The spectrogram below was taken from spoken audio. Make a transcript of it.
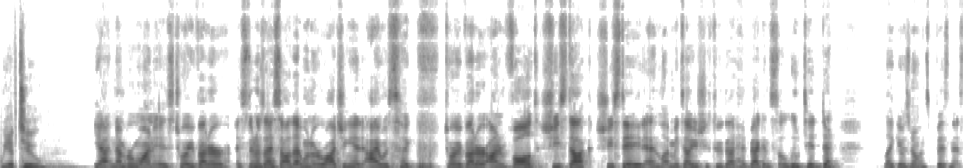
We have two. Yeah, number one is Tori Vetter. As soon as I saw that when we were watching it, I was like, Tori Vetter on vault. She stuck, she stayed, and let me tell you, she threw that head back and saluted like it was no one's business.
